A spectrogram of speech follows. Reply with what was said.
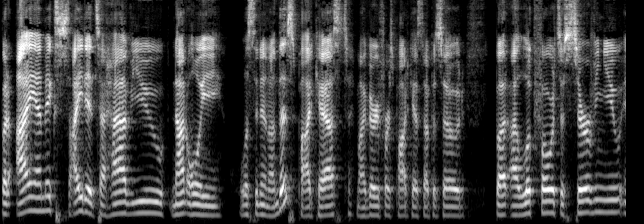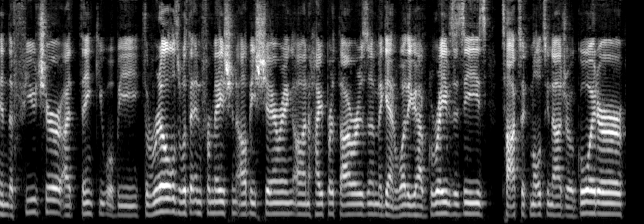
but I am excited to have you not only listen in on this podcast, my very first podcast episode, but I look forward to serving you in the future. I think you will be thrilled with the information I'll be sharing on hyperthyroidism. Again, whether you have Graves' disease, toxic multinodular goiter,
